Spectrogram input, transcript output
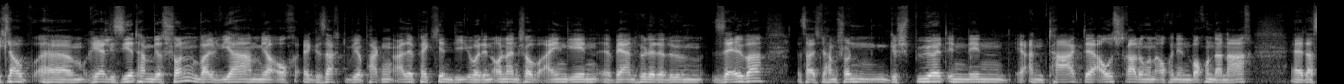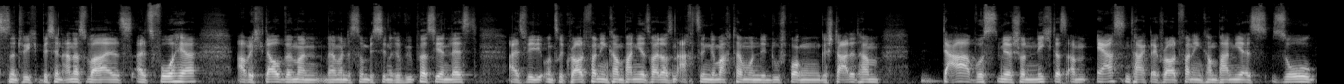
Ich glaube, ähm, realisiert haben wir es schon, weil wir haben ja auch äh, gesagt, wir packen alle Päckchen, die über den Online-Shop eingehen, äh, während Höhle der Löwen selber. Das heißt, wir haben schon gespürt in den, äh, am Tag der Ausstrahlung und auch in den Wochen danach, äh, dass es natürlich ein bisschen anders war als, als vorher. Aber ich glaube, wenn man, wenn man das so ein bisschen Revue passieren lässt, als wir unsere Crowdfunding-Kampagne 2018 gemacht haben und den Duschbrocken gestartet haben, da wussten wir schon nicht, dass am ersten Tag der Crowdfunding-Kampagne es so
